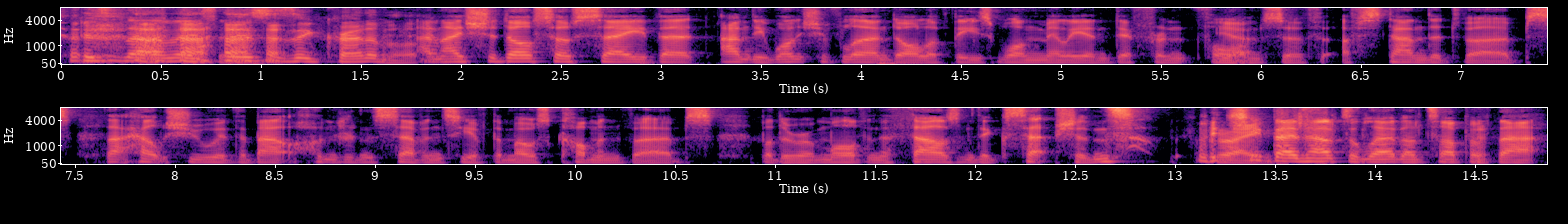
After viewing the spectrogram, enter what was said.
Isn't that amazing? this is incredible. And I should also say that, Andy, once you've learned all of these 1 million different forms of, of standard verbs, that helps you with about 170 of the most common verbs, but there are more than a thousand exceptions, which you then have to learn on top of that.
